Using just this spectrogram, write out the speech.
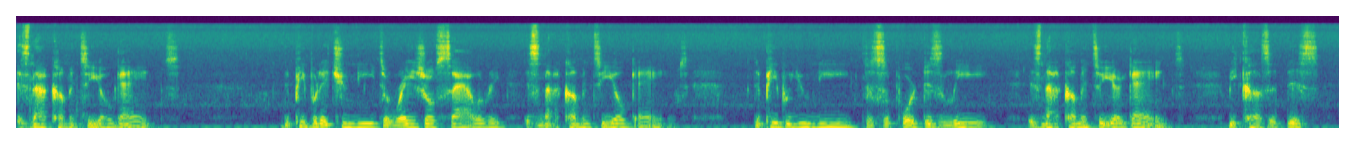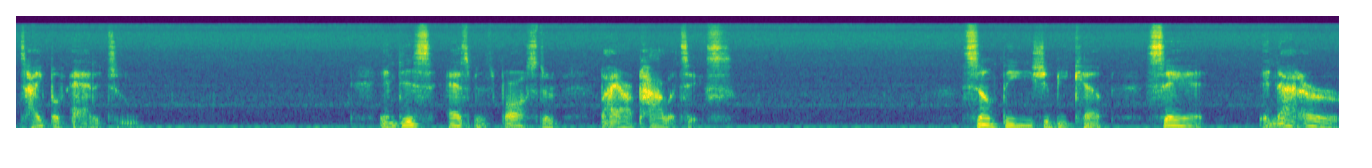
is not coming to your games. The people that you need to raise your salary is not coming to your games. The people you need to support this league is not coming to your games because of this type of attitude. And this has been fostered by our politics. Some things should be kept said and not heard.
